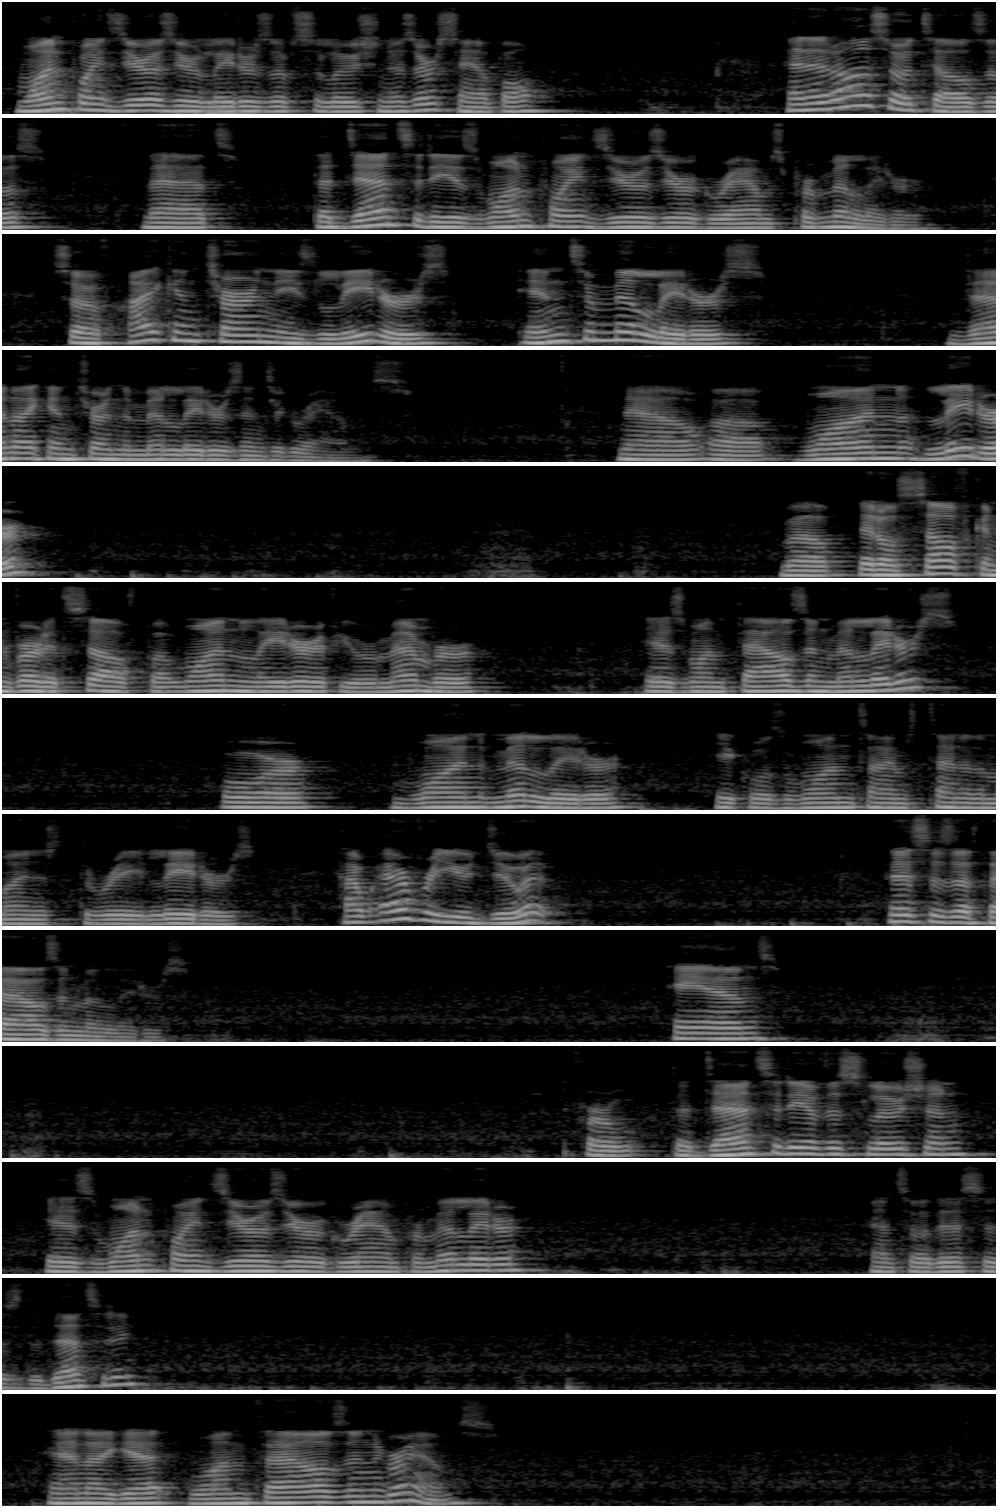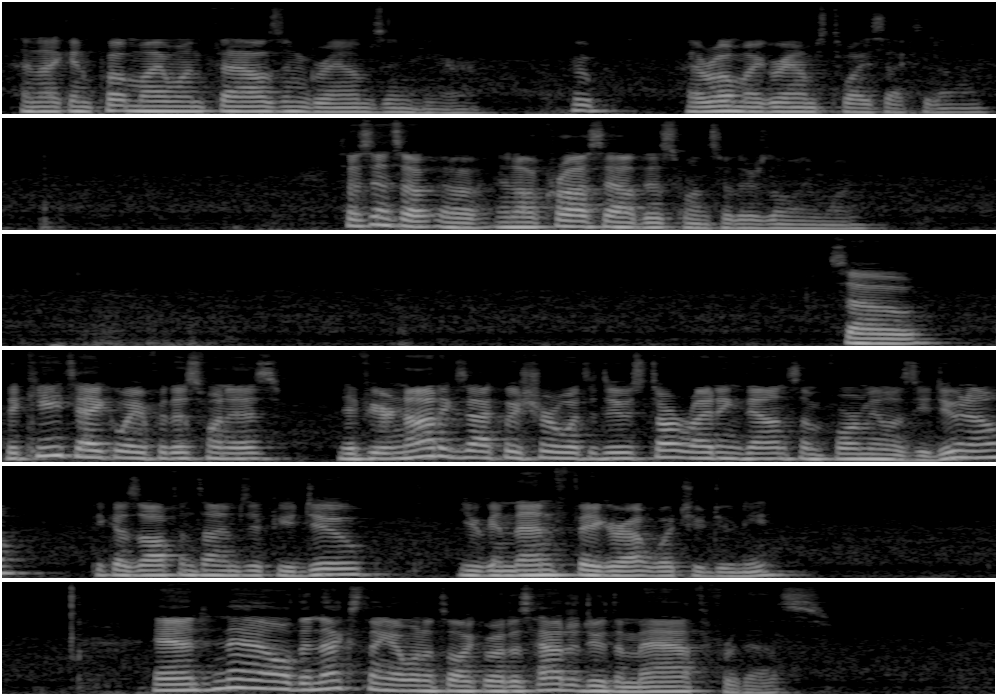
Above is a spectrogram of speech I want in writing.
One point zero zero liters of solution is our sample. And it also tells us that the density is 1.00 grams per milliliter. So if I can turn these liters into milliliters, then I can turn the milliliters into grams. Now, uh, one liter, well, it'll self-convert itself, but one liter, if you remember, is 1,000 milliliters, or one milliliter equals 1 times 10 to the minus 3 liters. However you do it, this is a 1,000 milliliters. And for the density of the solution is 1.00 gram per milliliter. And so this is the density. And I get 1,000 grams and I can put my 1,000 grams in here. Oop, I wrote my grams twice accidentally. So since, I, uh, and I'll cross out this one so there's only one. So the key takeaway for this one is, if you're not exactly sure what to do, start writing down some formulas you do know, because oftentimes if you do, you can then figure out what you do need. And now the next thing I want to talk about is how to do the math for this.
